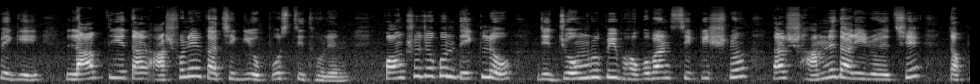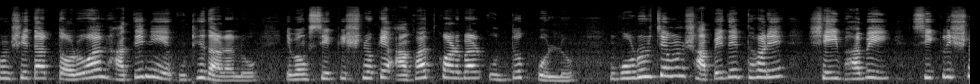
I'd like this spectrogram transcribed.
বেগে লাভ দিয়ে তার আসনের কাছে গিয়ে উপস্থিত হলেন। কংস যখন দেখল যে যমরূপী ভগবান শ্রীকৃষ্ণ তার সামনে দাঁড়িয়ে রয়েছে, তখন সে তার তরোয়াল হাতে নিয়ে উঠে দাঁড়াল এবং শ্রীকৃষ্ণকে আঘাত করবার উদ্যোগ করল। গরুর যেমন সাপেদের ধরে, সেইভাবেই শ্রীকৃষ্ণ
